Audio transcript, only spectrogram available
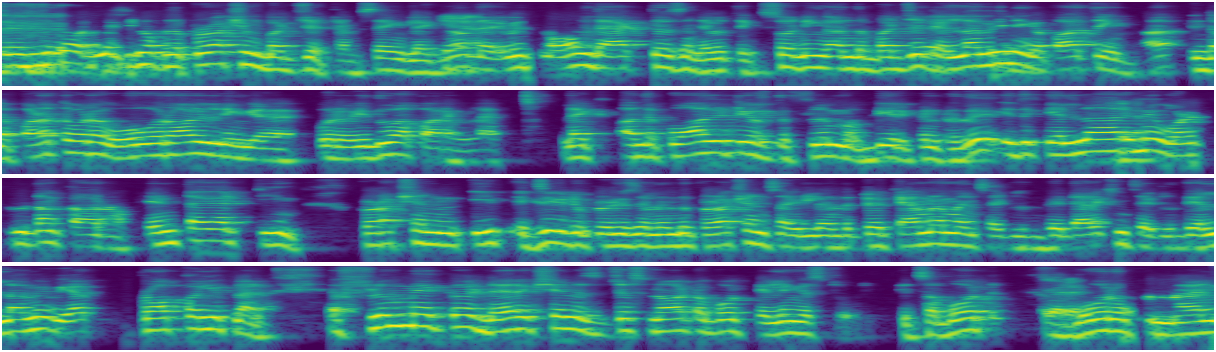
you know, like, you know, the production budget. I'm saying like, you know, Yeah. the, with all the actors and everything. So நீங்க அந்த பட்ஜெட் எல்லாமே நீங்க பாத்தீங்கன்னா இந்த படத்தோட ஓவரால் நீங்க ஒரு இதுவா பாருங்களேன் லைக் அந்த குவாலிட்டி ஆஃப் த ஃபிலிம் அப்படி இருக்குன்றது இதுக்கு எல்லாருமே உழைச்சது தான் காரணம் என்டையர் டீம் ப்ரொடக்ஷன் எக்ஸிகூட்டிவ் ப்ரொடியூசர்ல இருந்து ப்ரொடக்ஷன் சைட்ல இருந்துட்டு கேமராமேன் சைட்ல இருந்து டைரக்ஷன் சைட்ல இருந்து எல்லாமே we are properly planned a filmmaker direction is just not about telling a story it's about Correct. more of a man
